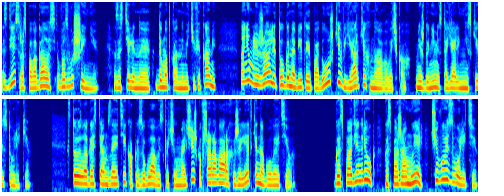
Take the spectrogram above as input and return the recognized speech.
Здесь располагалось возвышение, застеленное домотканными тюфяками. На нем лежали туго набитые подушки в ярких наволочках. Между ними стояли низкие столики. Стоило гостям зайти, как из угла выскочил мальчишка в шароварах и жилетке на голое тело. «Господин Рюк, госпожа Мэль, чего изволите?»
